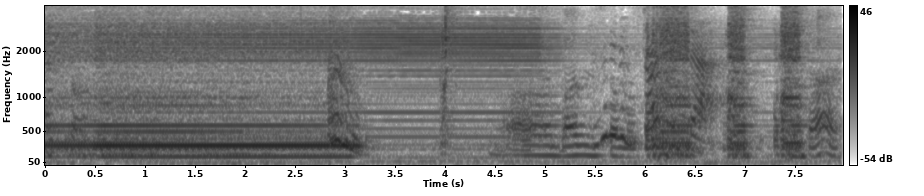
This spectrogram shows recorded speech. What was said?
That's cool. Oh, It doesn't even start like that. It does.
